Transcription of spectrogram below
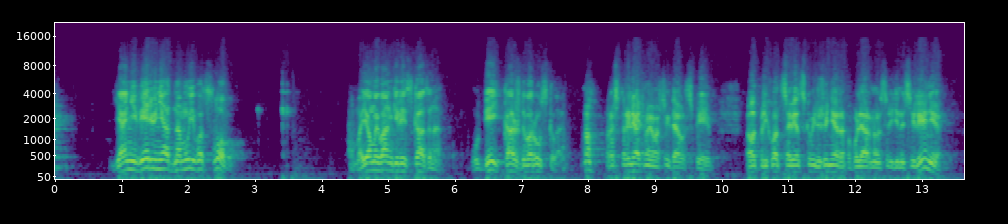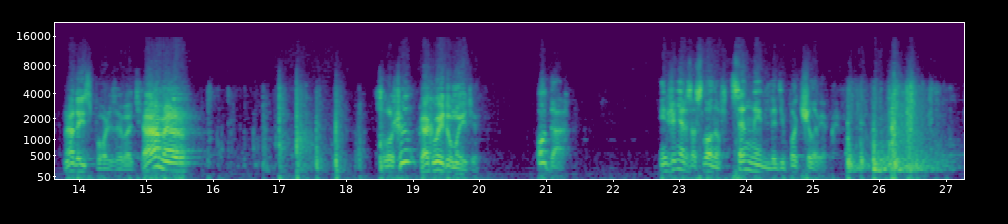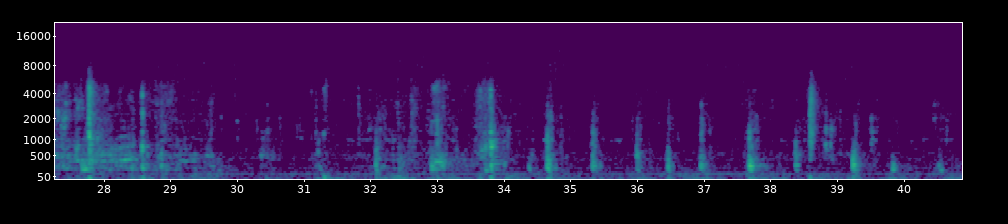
Я не верю ни одному его слову. В моем Евангелии сказано, убей каждого русского. Ну, расстрелять мы его всегда успеем. А вот приход советского инженера, популярного среди населения, надо использовать. А, мэр? Слушаю? Как вы думаете? О, да. Инженер Заслонов – ценный для депо человек.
